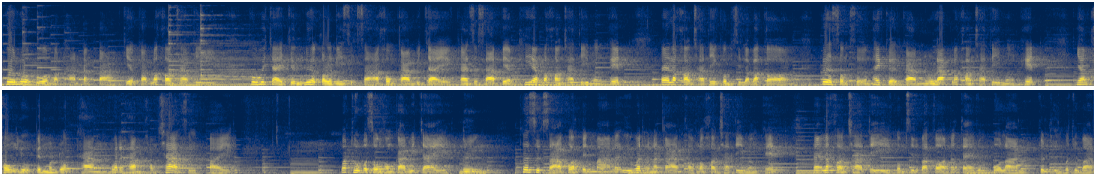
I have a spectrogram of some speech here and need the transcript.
เพื่อรวบรวมหลักฐานต่างๆ เกี่ยวกับละครชาตรีผู้วิจัยจึงเลือกกรณีศึกษาโครงการวิจัย การศึกษาเปรียบเทียบละครชาตรีเมืองเพชรและละครชาตรีกรมศิลปากร เพื่อส่งเสริมให้เกิดการอนุรักษ์ละครชาตรีเมืองเพชร ยังคงอยู่เป็นมรดกทางวัฒนธรรมของชาติสืบไป วัตถุประสงค์ของการวิจัย 1. เพื่อศึกษาความเป็นมาและวิวัฒนาการของละครชาตรีเมืองเพชร และละครชาตรีกรมศิลปากรตั้งแต่รุ่นโบราณจนถึงปัจจุบัน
